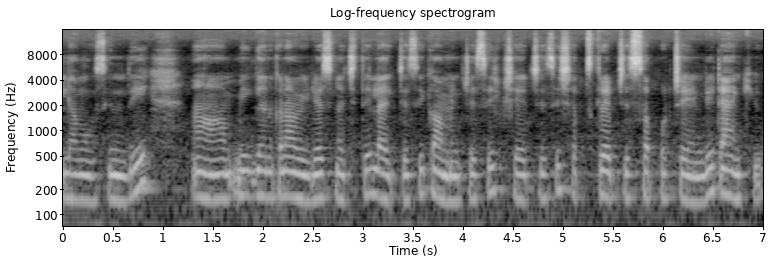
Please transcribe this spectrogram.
ఇలా ముగిసింది. మీకు కనుక నా వీడియోస్ నచ్చితే లైక్ చేసి కామెంట్ చేసి షేర్ చేసి సబ్స్క్రైబ్ చేసి సపోర్ట్ చేయండి. Thank you.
